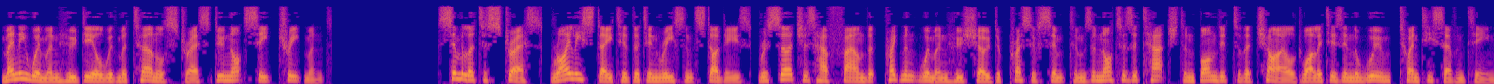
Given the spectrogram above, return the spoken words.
Many women who deal with maternal stress do not seek treatment. Similar to stress, Riley stated that in recent studies, researchers have found that pregnant women who show depressive symptoms are not as attached and bonded to their child while it is in the womb 2017.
